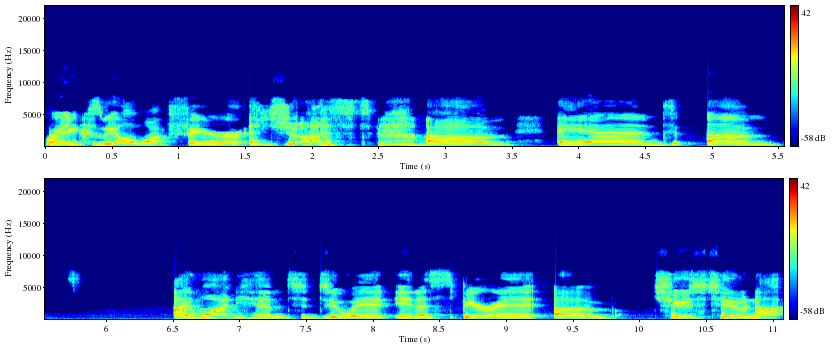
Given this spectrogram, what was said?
right? Because we all want fair and just. Mm-hmm. Um, and um, I want him to do it in a spirit of choose to, not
